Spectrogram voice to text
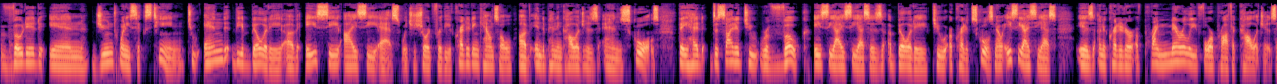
voted in June 2016 to end the ability of ACICS, which is short for the Accrediting Council of Independent Colleges and Schools. They had decided to revoke ACICS's ability to accredit schools. Now, ACICS is an accreditor of primarily for-profit colleges.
